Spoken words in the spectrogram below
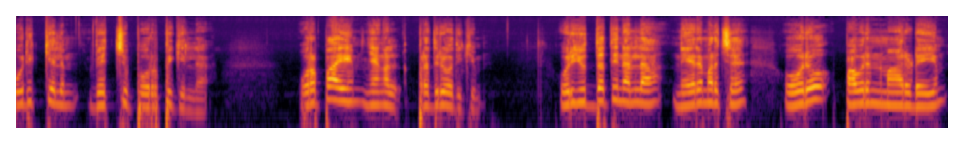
ഒരിക്കലും വെച്ചു പൊറുപ്പിക്കില്ല. ഉറപ്പായും ഞങ്ങൾ പ്രതിരോധിക്കും. ഒരു യുദ്ധത്തിനല്ല നേരെമറിച്ച് ഓരോ പൗരന്മാരുടെയും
